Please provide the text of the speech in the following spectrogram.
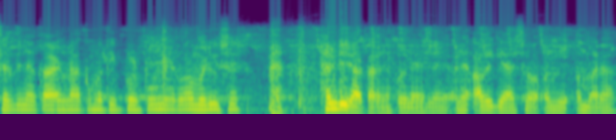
શરદીના કારણે નાકમાંથી પણ પુણ્ય કરવા મળ્યું છે. ઠંડીના કારણે પુણ્ય એટલે. અને આવી ગયા છો અમે અમારા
